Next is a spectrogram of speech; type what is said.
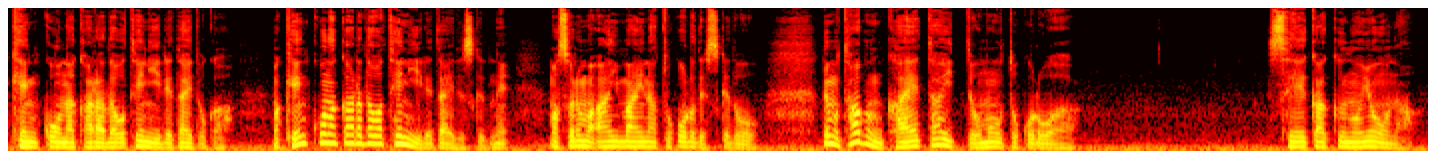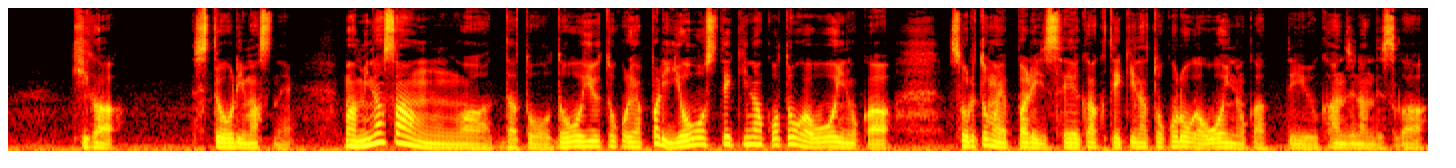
健康な体を手に入れたいとか、まあ、健康な体は手に入れたいですけどね。まあそれも曖昧なところですけど、でも多分変えたいって思うところは、性格のような気がしておりますね。まあ皆さんはだとどういうところ、やっぱり容姿的なことが多いのか、それともやっぱり性格的なところが多いのかっていう感じなんですが、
